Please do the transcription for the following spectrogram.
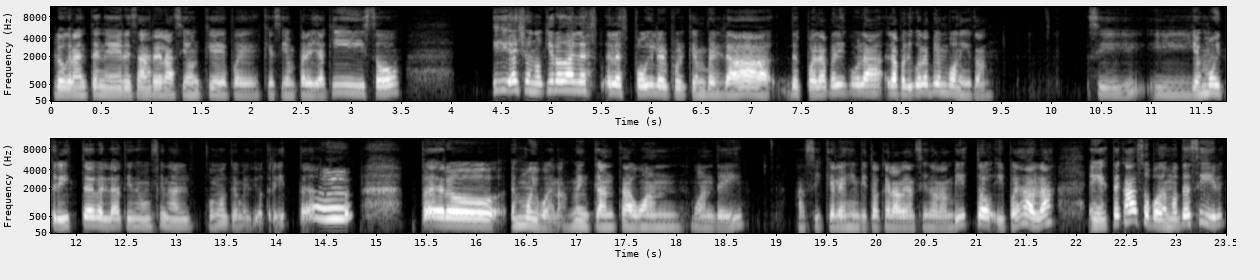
logran tener esa relación que pues que siempre ella quiso. Y yo no quiero darle el spoiler porque en verdad después la película, la película es bien bonita. Sí, y es muy triste, ¿verdad? Tiene un final como que medio triste. Pero es muy buena. Me encanta One, One Day. Así que les invito a que la vean si no la han visto. Y pues habla, en este caso podemos decir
